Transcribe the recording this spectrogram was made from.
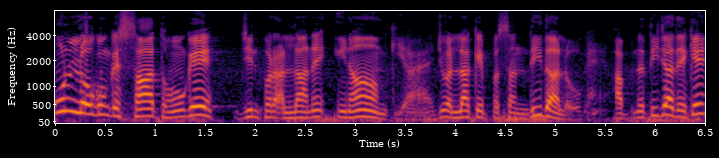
उन लोगों के साथ होंगे जिन पर अल्लाह ने इनाम किया है, जो अल्लाह के पसंदीदा लोग हैं। अब नतीजा देखें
